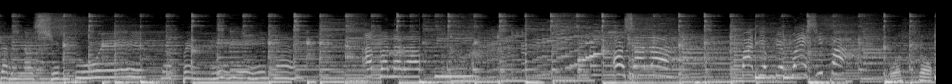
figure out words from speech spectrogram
kena sunduwe kepengenan. Apa nerapi oh salah. Pak diam diam pak. Pak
